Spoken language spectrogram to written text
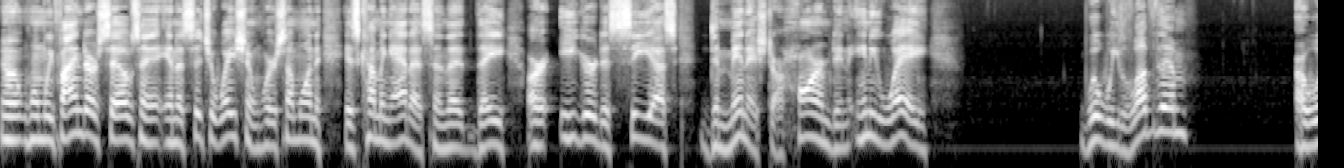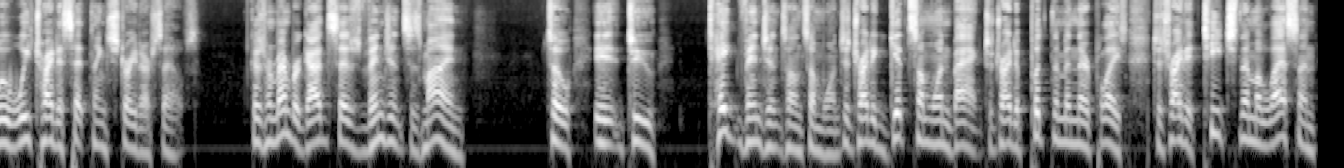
When we find ourselves in a situation where someone is coming at us and that they are eager to see us diminished or harmed in any way, will we love them or will we try to set things straight ourselves? Because remember, God says, Vengeance is mine. So it, to take vengeance on someone, to try to get someone back, to try to put them in their place, to try to teach them a lesson,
